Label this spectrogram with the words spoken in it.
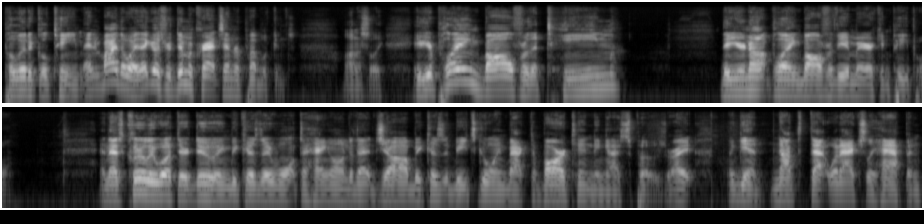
political team, and by the way, that goes for Democrats and Republicans honestly. If you're playing ball for the team, then you're not playing ball for the American people. And that's clearly what they're doing because they want to hang on to that job because it beats going back to bartending, I suppose, right? Again, not that that would actually happen.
